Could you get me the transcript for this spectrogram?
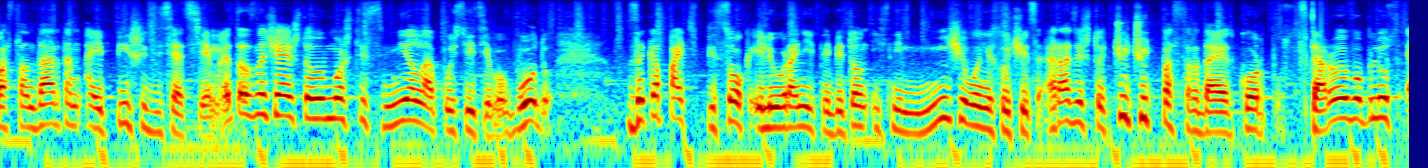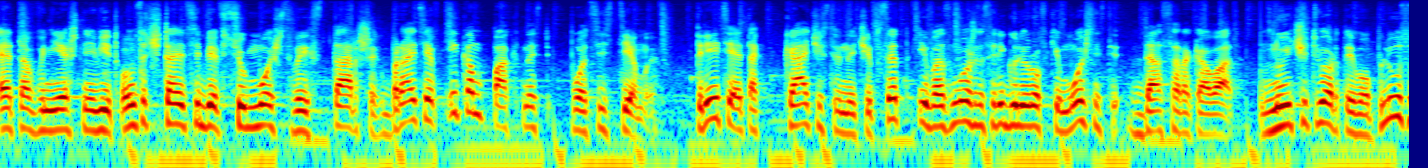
по стандартам IP67. Это означает, что вы можете смело опустить его в воду, закопать в песок или уронить на бетон и с ним ничего не случится, разве что чуть-чуть пострадает корпус. Второй его плюс это внешний вид. Он сочетает в себе всю мощь своих старших братьев и компактность подсистемы. Третье это качественный чипсет и возможность регулировки мощности до 40 Вт. Ну и четвертый его плюс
